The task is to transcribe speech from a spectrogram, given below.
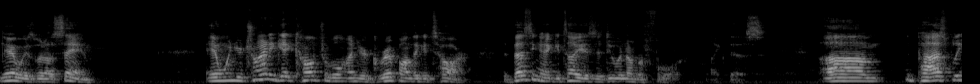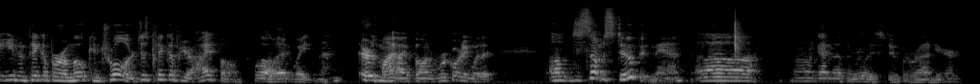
anyways, what I was saying. And when you're trying to get comfortable on your grip on the guitar, the best thing I can tell you is to do a number four, like this. Um, possibly even pick up a remote controller. Just pick up your iPhone. Well, wait, wait. there's my iPhone. I'm recording with it. Um, just something stupid, man. Uh, I got nothing really stupid around here.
